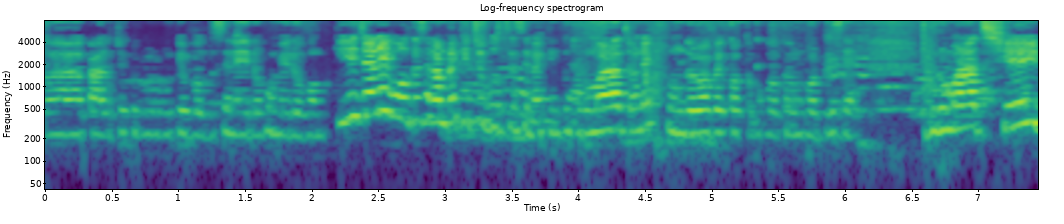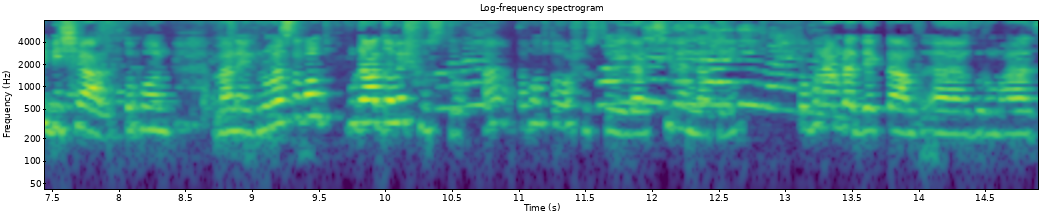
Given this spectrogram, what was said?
আহ, কালচক্র প্রভুকে বলতেছেন এরকম এরকম কি জানি বলতেছেন আমরা কিছু বুঝতেছি না। কিন্তু গুরু মহারাজ অনেক সুন্দরভাবে কথোপকথন করতেছেন গুরু মহারাজ সেই বিশাল তখন মানে গুরু মহারাজ তখন পুরা দমে সুস্থ। হ্যাঁ? তখন তো অসুস্থ ছিলেন না তিনি। তখন আমরা দেখতাম গুরু মহারাজ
